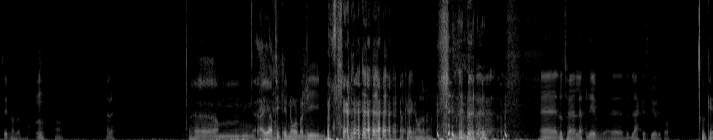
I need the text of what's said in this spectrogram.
Slipknot alltså. Mm. Eller? Nej, jag tycker Norma Jean. Okej, jag kan hålla med. eh, då tar jag Let Live, eh, The Black is Beautiful. Okej.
